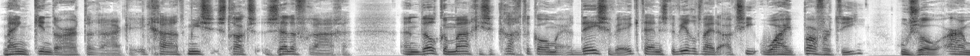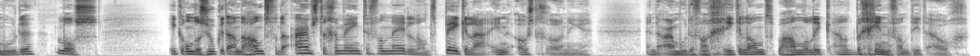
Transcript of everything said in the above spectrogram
mijn kinderhart te raken? Ik ga het Mies straks zelf vragen. En welke magische krachten komen er deze week... tijdens de wereldwijde actie Why Poverty, hoezo armoede, los? Ik onderzoek het aan de hand van de armste gemeente van Nederland... Pekela in Oost-Groningen. En de armoede van Griekenland behandel ik aan het begin van dit oog.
